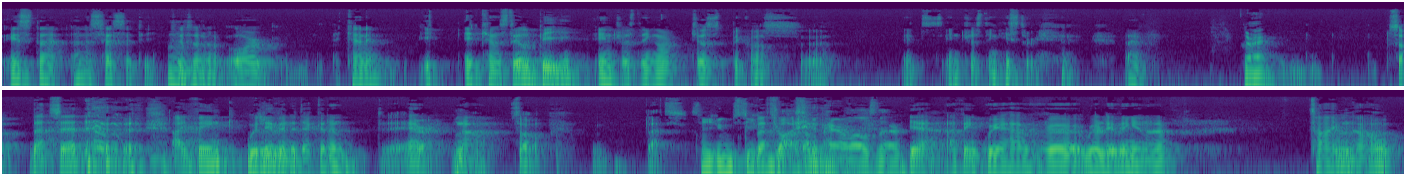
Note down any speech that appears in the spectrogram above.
is that a necessity to sort of or can it it it can still be interesting art just because uh, it's interesting history. uh, Right. so that said, I think we live in a decadent era now. So that's So you can, you can That's draw why. some parallels there. Yeah, I think we have uh, we're living in a time now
